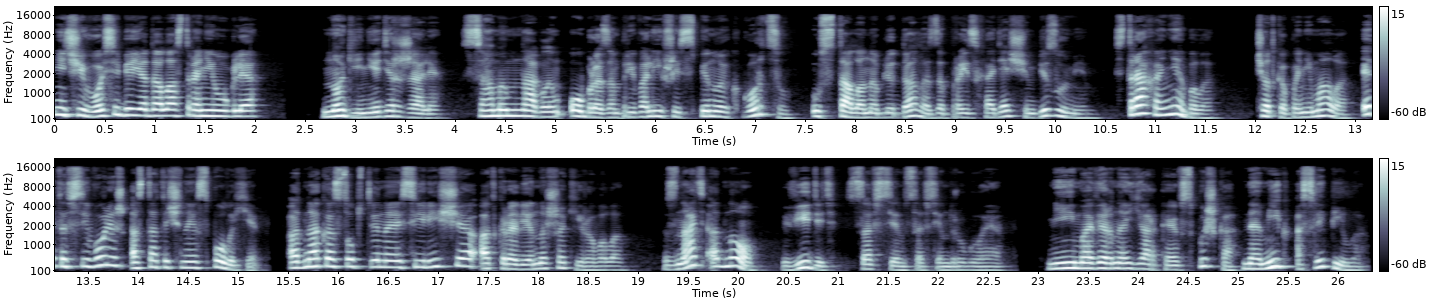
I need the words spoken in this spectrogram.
Ничего себе я дала стране угля! Ноги не держали, Самым наглым образом привалившись спиной к горцу, устало наблюдала за происходящим безумием. Страха не было. Четко понимала, это всего лишь остаточные сполохи. Однако собственное силище откровенно шокировало. Знать одно, видеть совсем-совсем другое. Неимоверно яркая вспышка на миг ослепила.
